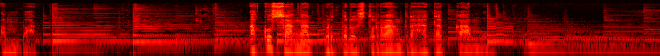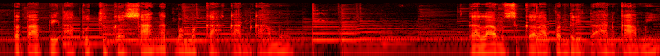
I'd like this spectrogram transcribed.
4. Aku sangat berterus terang terhadap kamu, tetapi aku juga sangat memegahkan kamu. Dalam segala penderitaan kami,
